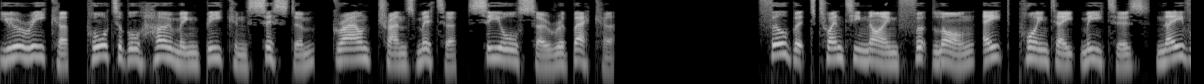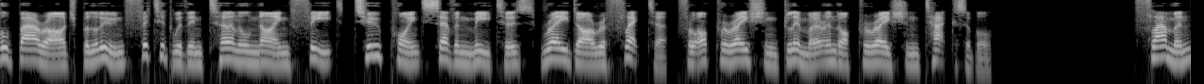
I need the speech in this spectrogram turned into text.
Eureka, portable homing beacon system, ground transmitter, see also Rebecca. Filbert 29-foot-long (8.8 meters) naval barrage balloon fitted with internal 9 feet (2.7 meters) radar reflector for Operation Glimmer and Operation Taxable. Flammen,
